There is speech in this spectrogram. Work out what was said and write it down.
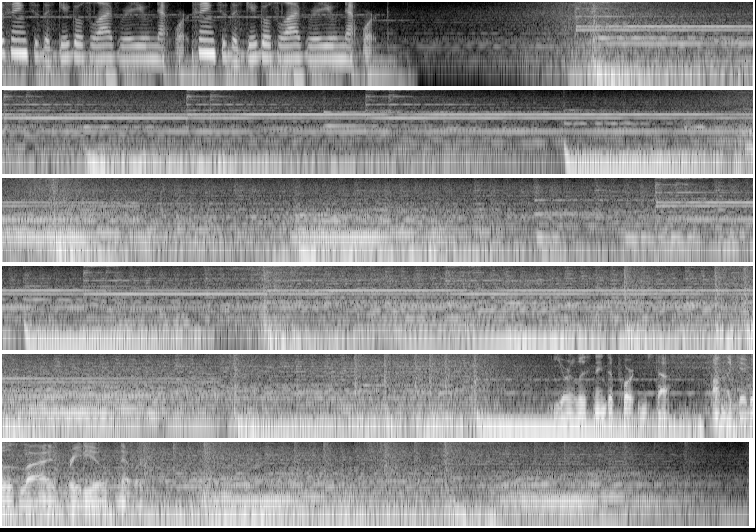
Listening to the Giggles Live Radio Network. Listening to the Giggles Live Radio Network. Listening to Port Stuff on the Giggles Live Radio Network.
